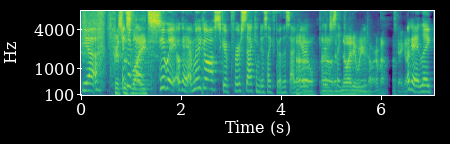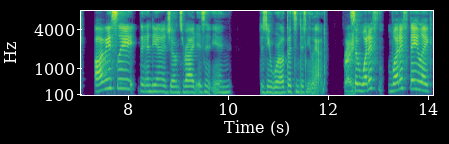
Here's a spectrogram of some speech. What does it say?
Yeah. Christmas okay. lights. Hey, wait. Okay, I'm gonna go off script for a second. Just like throw this out Uh here. I it just, have like, no idea what me. you're talking about. Okay, go. Okay, like obviously the Indiana Jones ride isn't in Disney World, but it's in Disneyland. right. So what if what if they like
